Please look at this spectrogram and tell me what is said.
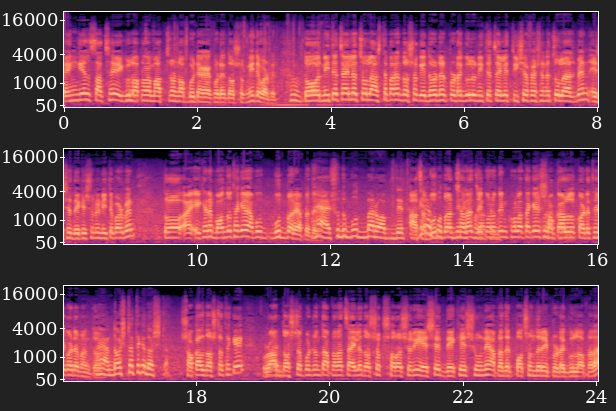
ব্যাঙ্গেলস আছে এগুলো আপনারা মাত্র নব্বই টাকা করে দর্শক নিতে পারবেন। তো নিতে চাইলে চলে আসতে পারেন। দর্শক এই ধরনের প্রোডাক্টগুলো নিতে চাইলে তিশা ফ্যাশনে চলে আসবেন এসে দেখে শুনে নিতে পারবেন। তো এখানে বন্ধ থাকে আপু বুধবারে আপনাদের? হ্যাঁ শুধু বুধবার অফ ডে থাকে আচ্ছা বুধবার ছাড়া যে কোনো দিন খোলা থাকে সকাল কয়টা থেকে কয়টা পর্যন্ত? হ্যাঁ দশটা থেকে দশটা। সকাল দশটা থেকে রাত দশটা পর্যন্ত আপনারা চাইলে দর্শক সরাসরি এসে দেখে শুনে আপনাদের পছন্দের এই প্রোডাক্টগুলো আপনারা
